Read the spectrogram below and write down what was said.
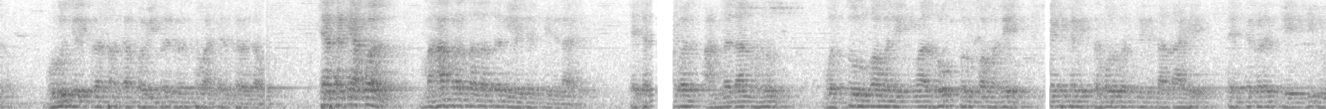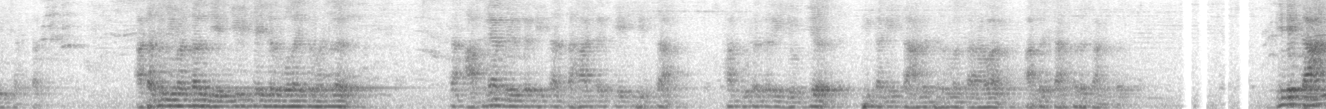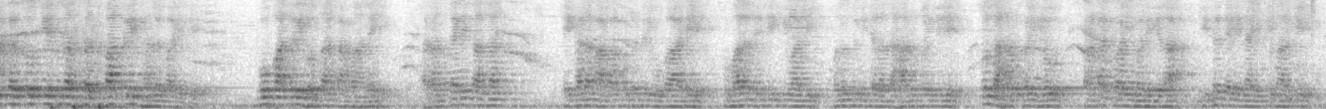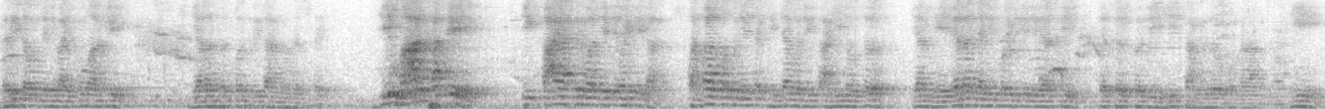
गुरुचरित्रासारखा पवित्र ग्रंथ वाचन करत आहोत. त्यासाठी आपण महाप्रसादाचं नियोजन केलेलं आहे. त्याच्यासाठी आपण अन्नदान म्हणून वस्तू रूपामध्ये किंवा रोख स्वरूपामध्ये या ठिकाणी समोर बसलेले दादा आहेत त्यांच्याकडे देणगी देऊ शकतात. आता तुम्ही म्हणताल देणगीविषयी जर बोलायचं म्हटलं तर आपल्या मिळकतीचा दहा टक्के हिस्सा हा कुठंतरी योग्य ठिकाणी दान धर्म करावा असं शास्त्र सांगत. जे दान करतो ते सुद्धा सतपात्री झालं पाहिजे. कुपात्री होता कामा नये रस्त्याने चालला. एखादा बाबा कुठेतरी उभा आहे. तुम्हाला त्याची किंवा म्हणून तुम्ही त्याला दहा रुपये दिले. तो दहा रुपये घेऊन प्रकाशवाणीमध्ये गेला. तिथं त्याने नाईकी मारली. घरी जाऊन त्याने बायको मारली. याला सत्पत्री दान म्हणत नाही. जी मार खाते ती काय आशीर्वाद देते माहितीये का? सकाळपासून याच्या खिशामध्ये काही नव्हतं. या मेल्याला ज्यांनी पैसे दिले असतील त्याचं कधीही चांगलं होणार नाही.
